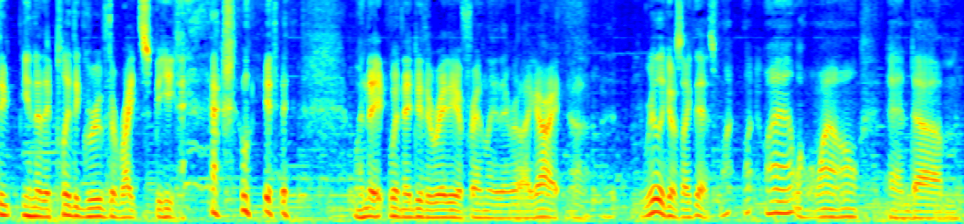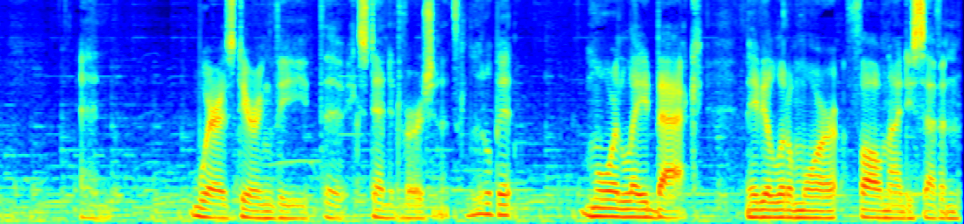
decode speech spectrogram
they, you know they play the groove the right speed actually when they when they do the radio friendly they were like all right uh, it really goes like this and um and whereas during the the extended version it's a little bit more laid back maybe a little more fall 97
